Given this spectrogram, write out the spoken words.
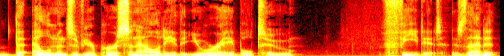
the elements of your personality that you were able to feed it. Is that it?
